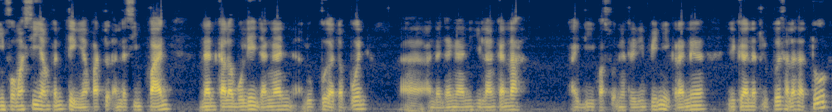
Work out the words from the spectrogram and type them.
informasi yang penting yang patut anda simpan. Dan kalau boleh jangan lupa ataupun uh, anda jangan hilangkanlah ID, password dengan trading pin ni. Kerana jika anda terlupa salah satu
